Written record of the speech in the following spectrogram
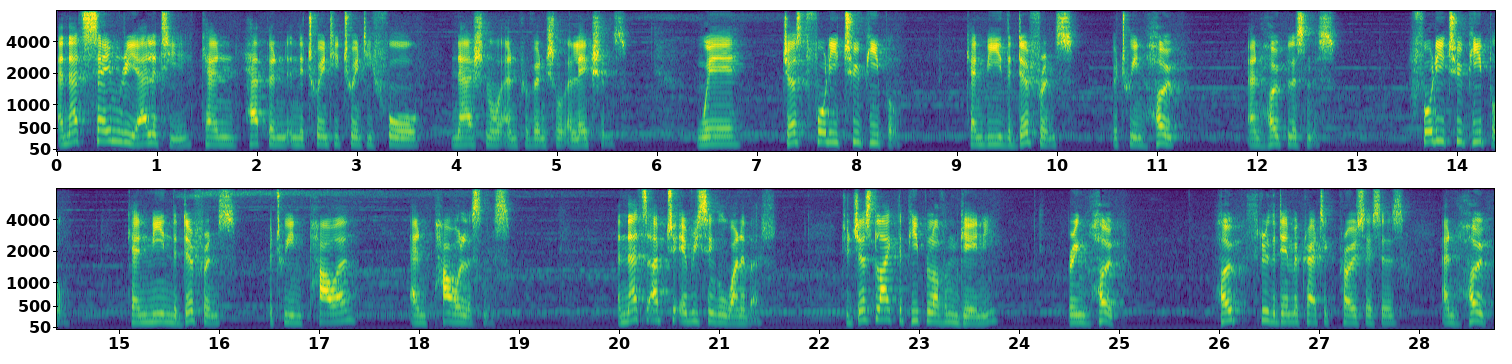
And that same reality can happen in the 2024 national and provincial elections, where just 42 people can be the difference between hope and hopelessness. 42 people can mean the difference between power and powerlessness. And that's up to every single one of us. To just like the people of Umgeni, bring hope. Hope through the democratic processes and hope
